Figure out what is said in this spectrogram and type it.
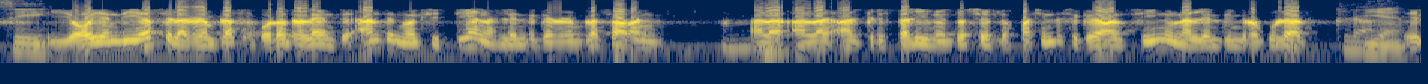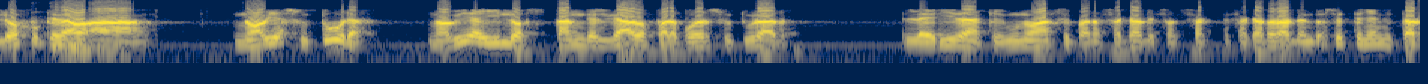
Sí. Y hoy en día se la reemplaza por otra lente. Antes no existían las lentes que reemplazaban al cristalino, entonces los pacientes se quedaban sin una lente intraocular. El ojo quedaba, no había sutura, no había hilos tan delgados para poder suturar la herida que uno hace para sacar esa, esa catarata. Entonces tenían que estar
